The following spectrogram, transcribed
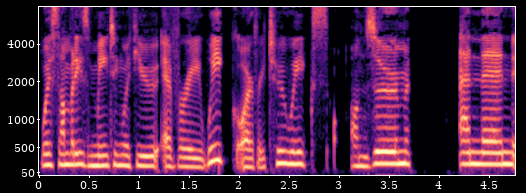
where somebody's meeting with you every week or every two weeks on Zoom, and then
